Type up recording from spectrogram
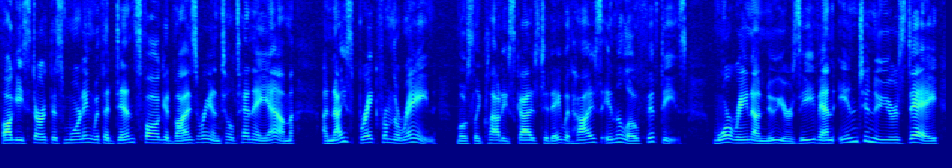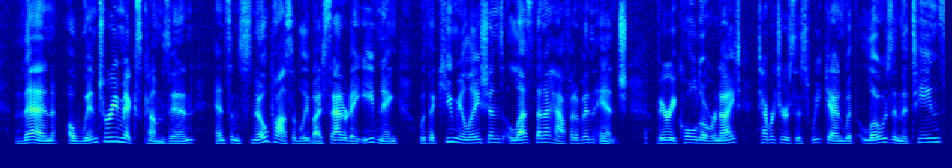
foggy start this morning with a dense fog advisory until 10 a.m. A nice break from the rain. Mostly cloudy skies today with highs in the low 50s. More rain on New Year's Eve and into New Year's Day. Then a wintry mix comes in and some snow possibly by Saturday evening with accumulations less than a half of an inch. Very cold overnight. Temperatures this weekend with lows in the teens.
